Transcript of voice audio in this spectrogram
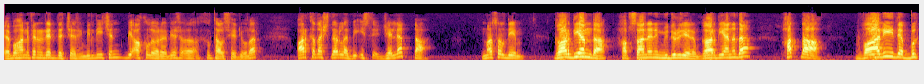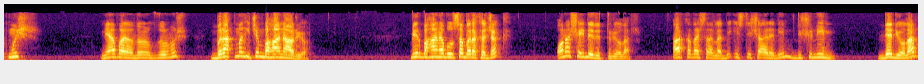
Ebu Hanife'nin reddedeceğini bildiği için bir akıl öğre, bir akıl tavsiye ediyorlar. Arkadaşlarla bir iste cellat da nasıl diyeyim gardiyan da hapishanenin müdürü diyelim gardiyanı da hatta vali de bıkmış ne yapar durmuş bırakmak için bahane arıyor. Bir bahane bulsa bırakacak. Ona şey dedirttiriyorlar. Arkadaşlarla bir istişare edeyim, düşüneyim de diyorlar.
